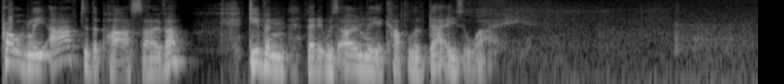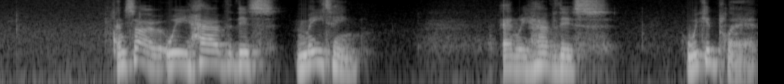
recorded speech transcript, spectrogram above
probably after the Passover, given that it was only a couple of days away. And so we have this meeting and we have this wicked plan.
